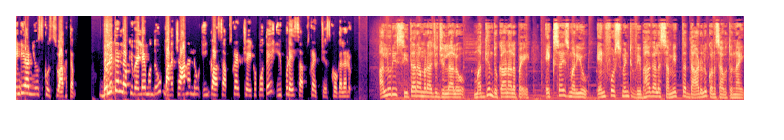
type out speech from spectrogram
ఇండియా న్యూస్కు స్వాగతం. బులెటిన్లోకి వెళ్ళే ముందు మన ఛానల్ను ఇంకా సబ్స్క్రైబ్ చేయకపోతే ఇప్పుడే సబ్స్క్రైబ్ చేసుకోగలరు. అల్లూరి సీతారామరాజు జిల్లాలో మద్యం దుకాణాలపై ఎక్సైజ్ మరియు ఎన్ఫోర్స్మెంట్ విభాగాల సంయుక్త దాడులు కొనసాగుతున్నాయి.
